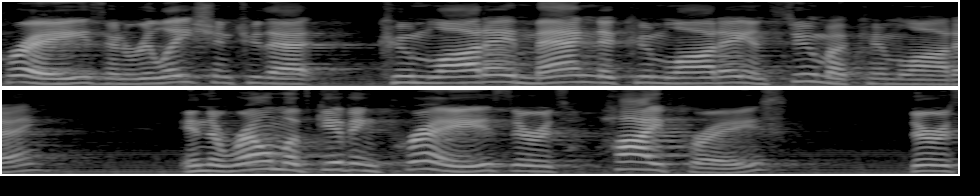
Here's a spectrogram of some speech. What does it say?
praise in relation to that cum laude, magna cum laude, and summa cum laude, in the realm of giving praise, there is high praise, there is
